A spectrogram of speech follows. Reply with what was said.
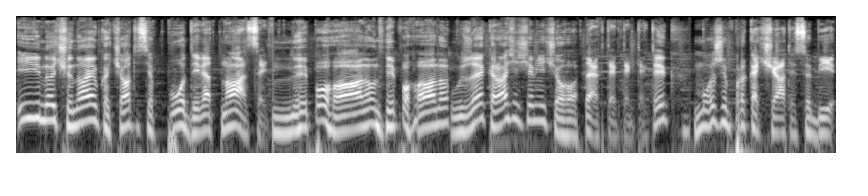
і починаємо качатися по 19. Непогано, непогано. Уже краще, ніж нічого. Так, так, так, так, так. Можемо прокачати собі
